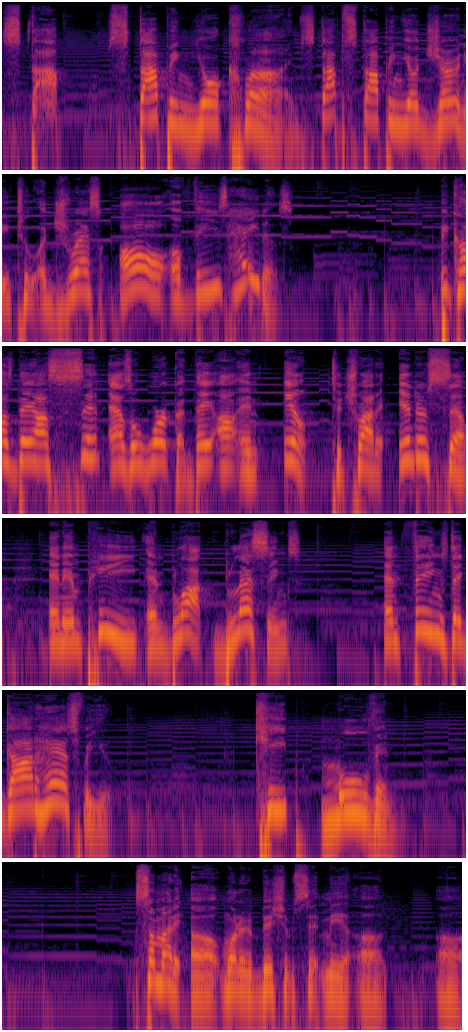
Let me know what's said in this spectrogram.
Stop stopping your climb. Stop stopping your journey to address all of these haters because they are sent as a worker. They are an imp to try to intercept and impede and block blessings and things that God has for you. Keep moving. Somebody, uh, one of the bishops sent me a, a, a,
